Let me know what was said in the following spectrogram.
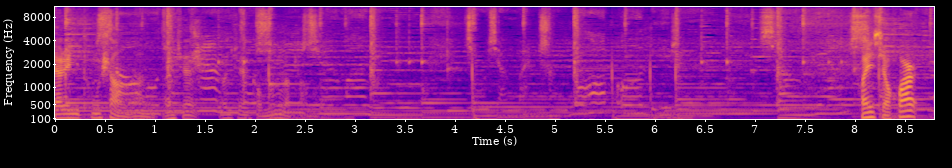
家这一通上啊，完全完全搞懵了。欢迎小花儿。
